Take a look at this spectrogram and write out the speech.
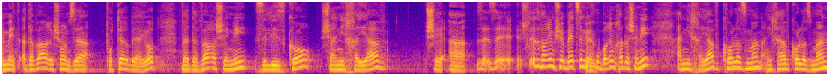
אמת, הדבר הראשון זה הפותר בעיות, והדבר השני זה לזכור שאני חייב, שה... זה, זה שני דברים שבעצם כן. מחוברים אחד לשני, אני חייב כל הזמן, אני חייב כל הזמן,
